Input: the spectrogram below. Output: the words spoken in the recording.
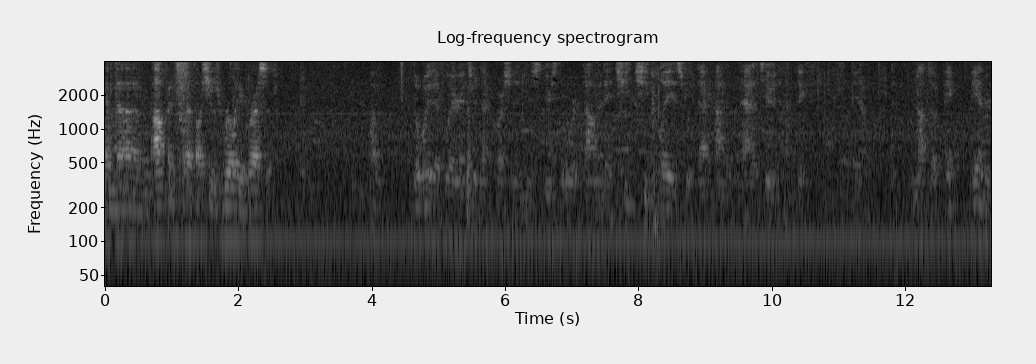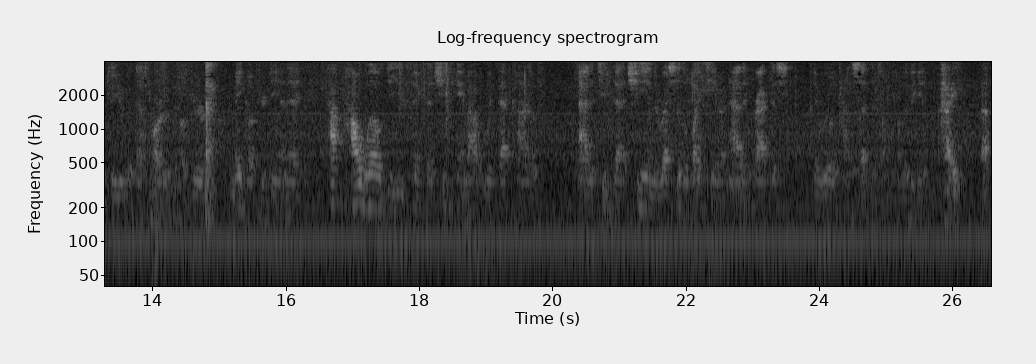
and uh, offensively, I thought she was really aggressive. The way that Blair answered that question and used, used the word dominate, she, she plays with that kind of an attitude, and I think, you know, not to pa- pander to you, but that's part of, of your makeup, your DNA. How, how well do you think that she came out with that kind of attitude that she and the rest of the white team have had in practice and really kind of set the tone from the beginning? Hey, uh,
